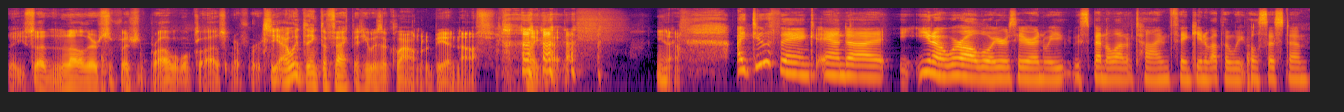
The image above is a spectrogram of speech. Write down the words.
He said, "No, there's sufficient probable cause in the first. See, I would think the fact that he was a clown would be enough. Like, I- you know, I do think, and uh, you know, we're all lawyers here, and we, we spend a lot of time thinking about the legal system.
